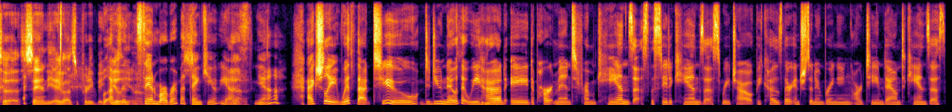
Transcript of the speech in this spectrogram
to San Diego. That's a pretty big well, deal. I was in you know? Santa Barbara, but thank you. Yes. Yeah. yeah. Actually, with that too, did you know that we had a department from Kansas, the state of Kansas, reach out because they're interested in bringing our team down to Kansas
